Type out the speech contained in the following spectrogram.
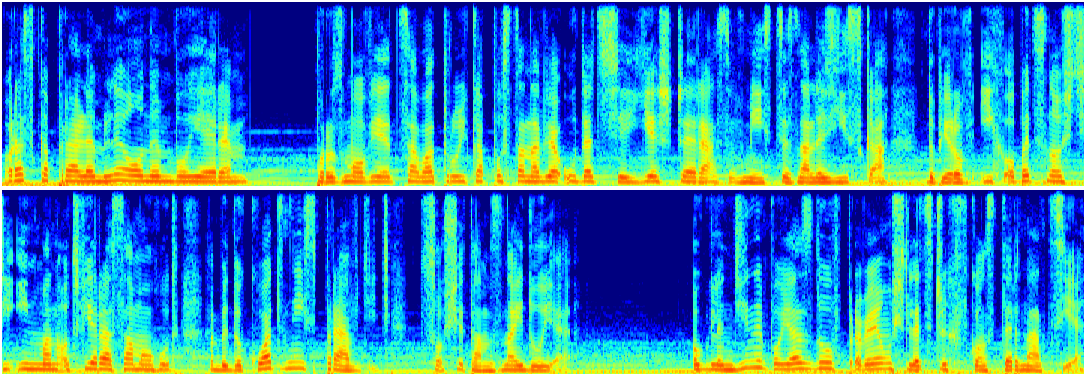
oraz kapralem Leonem Boyerem. Po rozmowie cała trójka postanawia udać się jeszcze raz w miejsce znaleziska. Dopiero w ich obecności Inman otwiera samochód, aby dokładniej sprawdzić, co się tam znajduje. Oględziny pojazdu wprawiają śledczych w konsternację,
